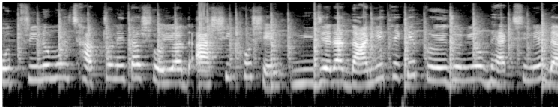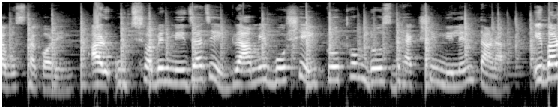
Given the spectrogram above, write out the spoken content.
ও তৃণমূল ছাত্রনেতা সৈয়দ আশিক হোসেন নিজেরা দাঁড়িয়ে থেকে প্রয়োজনীয় ভ্যাকসিনের ব্যবস্থা করেন। আর উৎসবের মেজাজে গ্রামে বসেই প্রথম ডোজ ভ্যাকসিন নিলেন তারা। এবার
